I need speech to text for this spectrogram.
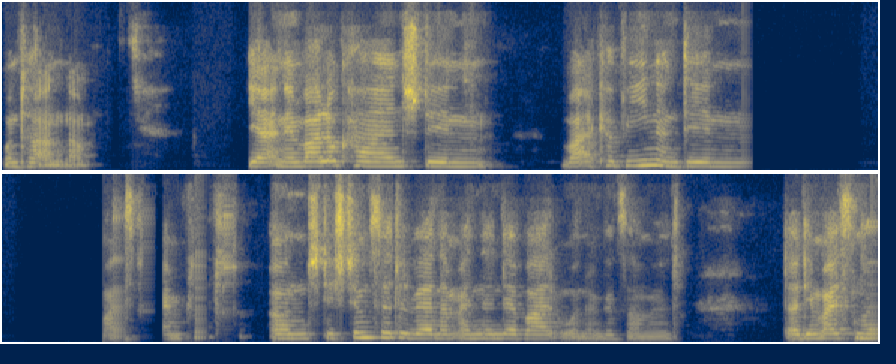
unter anderem. Ja, in den Wahllokalen stehen Wahlkabinen, in denen meist reinbleibt. Und die Stimmzettel werden am Ende in der Wahlurne gesammelt. Da die meisten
